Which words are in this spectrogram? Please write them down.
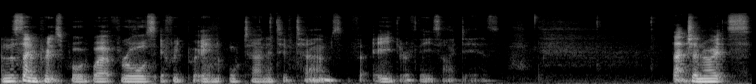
And the same principle would work for ORS if we put in alternative terms for either of these ideas. That generates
